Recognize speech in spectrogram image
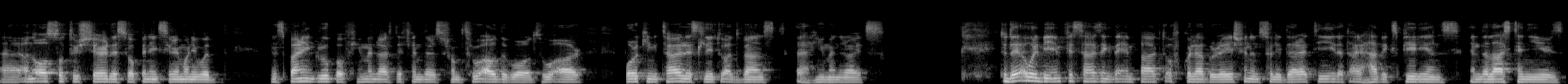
uh, and also to share this opening ceremony with an inspiring group of human rights defenders from throughout the world who are working tirelessly to advance uh, human rights. Today, I will be emphasizing the impact of collaboration and solidarity that I have experienced in the last 10 years,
